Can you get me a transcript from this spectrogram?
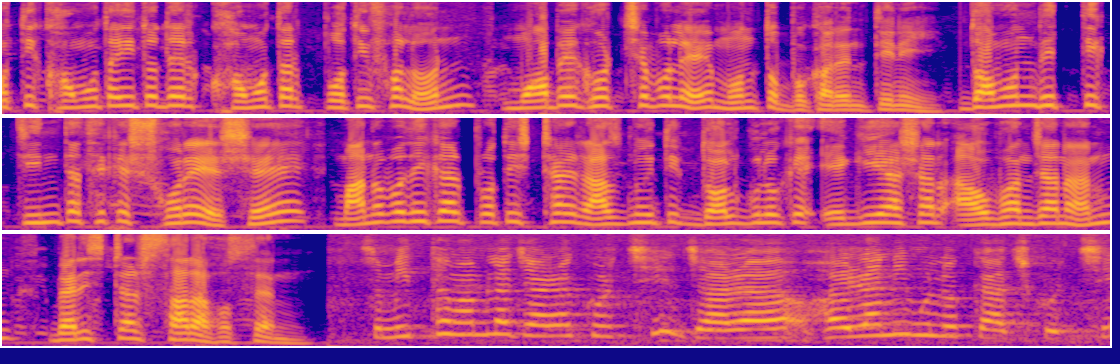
অতি ক্ষমতায়িতদের ক্ষমতার প্রতিফলন মবে ঘটছে বলে মন্তব্য করেন তিনি। দমনভিত্তিক চিন্তা থেকে সরে এসে মানবাধিকার প্রতিষ্ঠায় রাজনৈতিক দলগুলোকে এগিয়ে আসার আহ্বান জানান ব্যারিস্টার সারা হোসেন। মিথ্যা মামলা যারা করছে, যারা হয়রানিমূলক কাজ করছে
